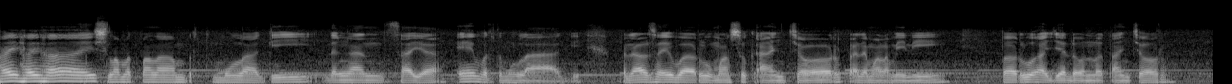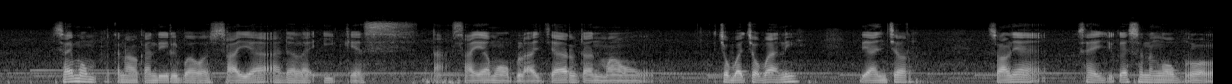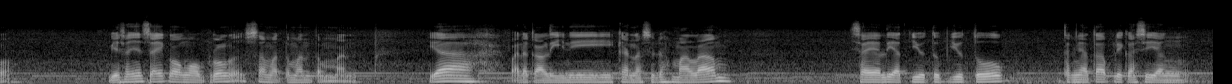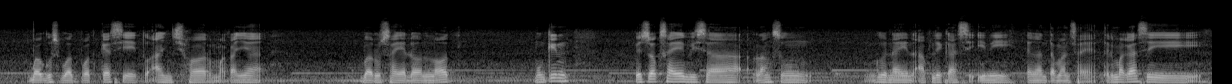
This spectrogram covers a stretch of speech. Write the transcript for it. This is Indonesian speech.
Hai hai hai, selamat malam. Bertemu lagi dengan saya. Eh bertemu lagi. Padahal saya baru masuk Ancor pada malam ini. Baru aja download Ancor. Saya mau memperkenalkan diri bahwa saya adalah Ikes. Nah saya mau belajar dan mau coba-coba nih di Ancor. Soalnya saya juga seneng ngobrol. Biasanya saya kalau ngobrol sama teman-teman Ya, pada kali ini karena sudah malam, saya lihat YouTube-YouTube, ternyata aplikasi yang bagus buat podcast yaitu Anchor, makanya baru saya download. Mungkin besok saya bisa langsung gunain aplikasi ini dengan teman saya. Terima kasih.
